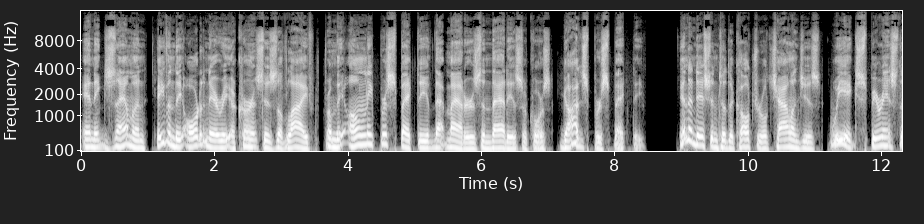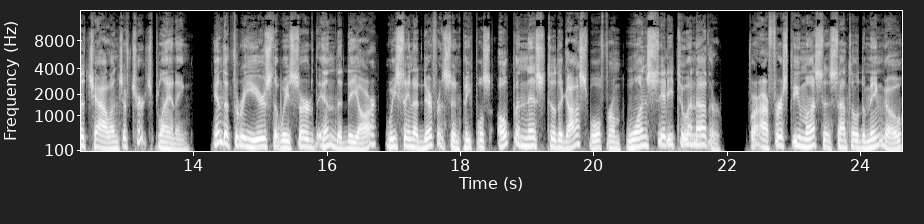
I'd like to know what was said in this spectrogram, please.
and examine even the ordinary occurrences of life from the only perspective that matters, and that is, of course, God's perspective. In addition to the cultural challenges, we experienced the challenge of church planning. In the three years that we served in the DR, we've seen a difference in people's openness to the gospel from one city to another. For our first few months in Santo Domingo,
